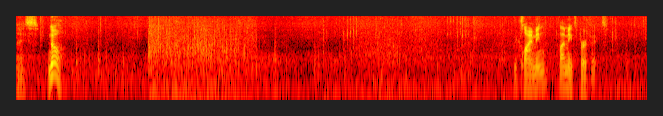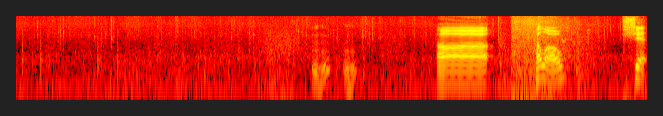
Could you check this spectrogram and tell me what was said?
Nice. No! The climbing? Climbing's perfect. Mm-hmm, mm-hmm. Uh, hello. Shit.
